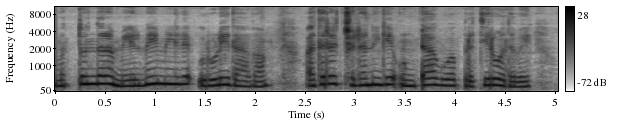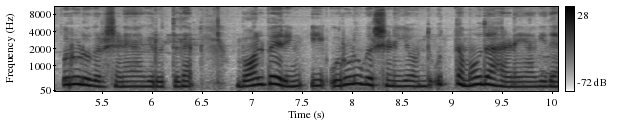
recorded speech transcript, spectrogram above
ಮತ್ತೊಂದರ ಮೇಲ್ಮೈ ಮೇಲೆ ಉರುಳಿದಾಗ ಅದರ ಚಲನೆಗೆ ಉಂಟಾಗುವ ಪ್ರತಿರೋಧವೇ ಉರುಳು ಘರ್ಷಣೆಯಾಗಿರುತ್ತದೆ. ಬಾಲ್ ಬೇರಿಂಗ್ ಈ ಉರುಳು ಘರ್ಷಣೆಗೆ ಒಂದು ಉತ್ತಮ ಉದಾಹರಣೆಯಾಗಿದೆ.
